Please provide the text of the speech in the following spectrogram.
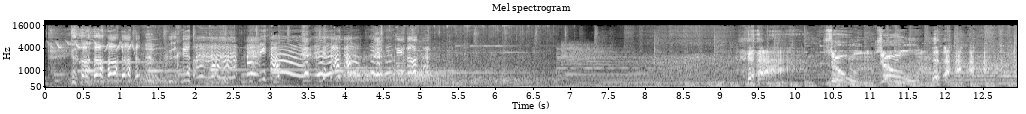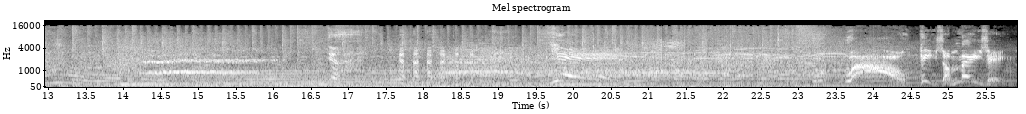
Zoom, zoom! yeah! Wow! He's amazing!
